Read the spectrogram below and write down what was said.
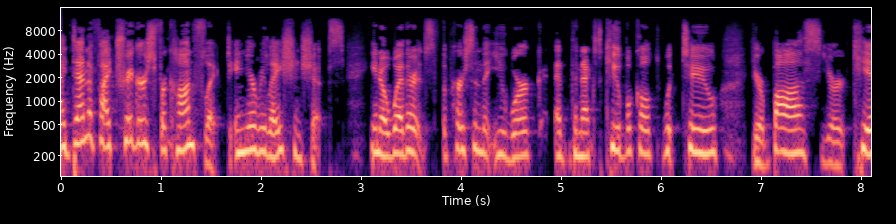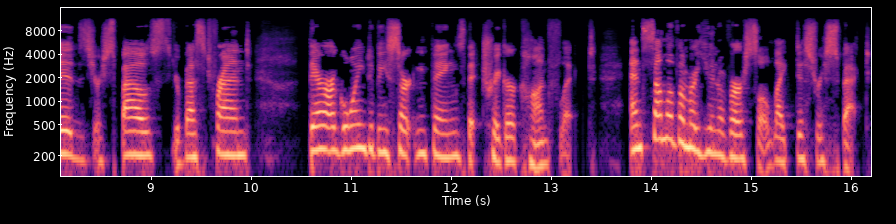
Identify triggers for conflict in your relationships. You know whether it's the person that you work at the next cubicle to your boss your kids your spouse your best friend there are going to be certain things that trigger conflict. And some of them are universal like disrespect.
